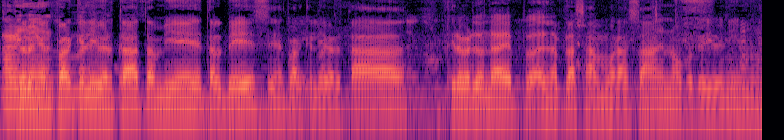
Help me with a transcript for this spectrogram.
Pero en el Parque Libertad también, tal vez, en el Parque Libertad. Quiero ver dónde hay, en la Plaza Morazán, no, porque ahí venimos.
